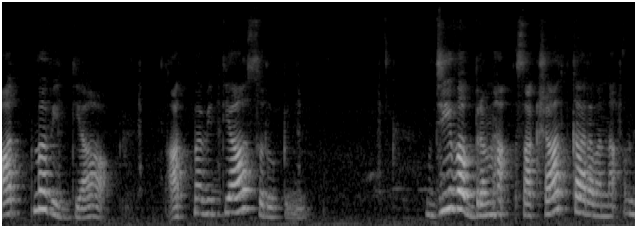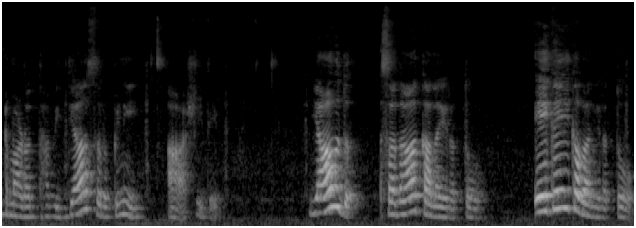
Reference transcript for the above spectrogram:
ಆತ್ಮವಿದ್ಯಾ. ಆತ್ಮವಿದ್ಯಾ ಸ್ವರೂಪಿಣಿ. ಜೀವ ಬ್ರಹ್ಮ ಸಾಕ್ಷಾತ್ಕಾರವನ್ನು ಉಂಟು ಮಾಡುವಂತಹ ವಿದ್ಯಾ ಸ್ವರೂಪಿಣಿ ಆ ಶ್ರೀದೇವಿ. ಯಾವುದು ಸದಾ ಕಾಲ ಇರುತ್ತೋ, ಏಕೈಕವಾಗಿರುತ್ತೋ,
